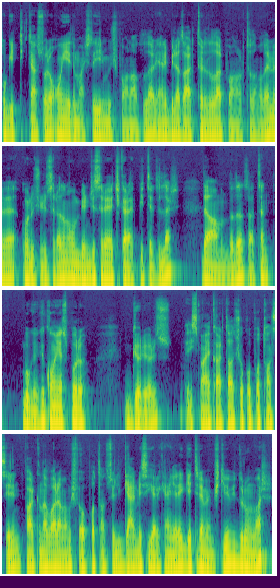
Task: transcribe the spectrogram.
O gittikten sonra 17 maçta 23 puan aldılar. Yani biraz arttırdılar puan ortalamalarını ve 13. sıradan 11. sıraya çıkarak bitirdiler. Devamında da zaten bugünkü Konyaspor'u görüyoruz. İsmail Kartal çok o potansiyelin farkına varamamış ve o potansiyeli gelmesi gereken yere getirememiş gibi bir durum var.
